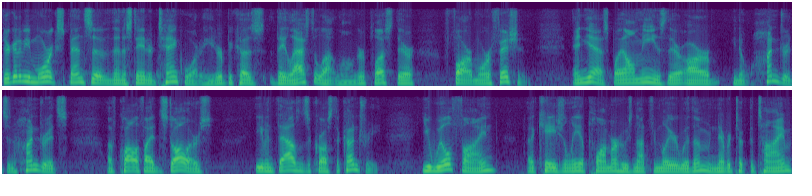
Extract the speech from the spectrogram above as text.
they're going to be more expensive than a standard tank water heater because they last a lot longer. Plus, they're far more efficient. And yes, by all means, there are you know hundreds and hundreds of qualified installers, even thousands across the country. You will find occasionally a plumber who's not familiar with them and never took the time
